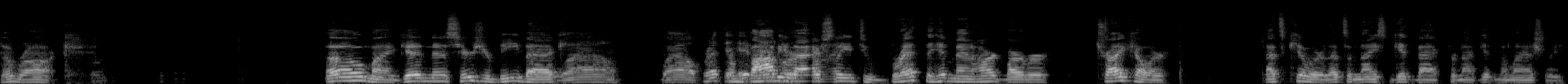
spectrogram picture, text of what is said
The Rock. Oh my goodness. Here's your B back. Wow. Wow. Brett the From Hitman Bobby Hart Lashley to Brett the Hitman Hart Barber. Tricolor. That's killer. That's a nice get back for not getting the Lashley.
